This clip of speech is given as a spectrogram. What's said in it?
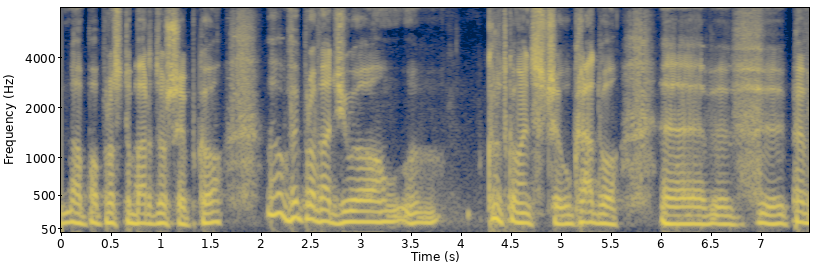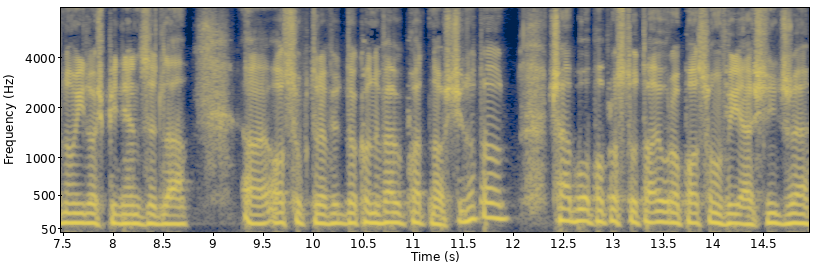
no, po prostu bardzo szybko no, wyprowadziło krótko mówiąc, czy ukradło e, pewną ilość pieniędzy dla e, osób, które dokonywały płatności, no to trzeba było po prostu to europosłom wyjaśnić, że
